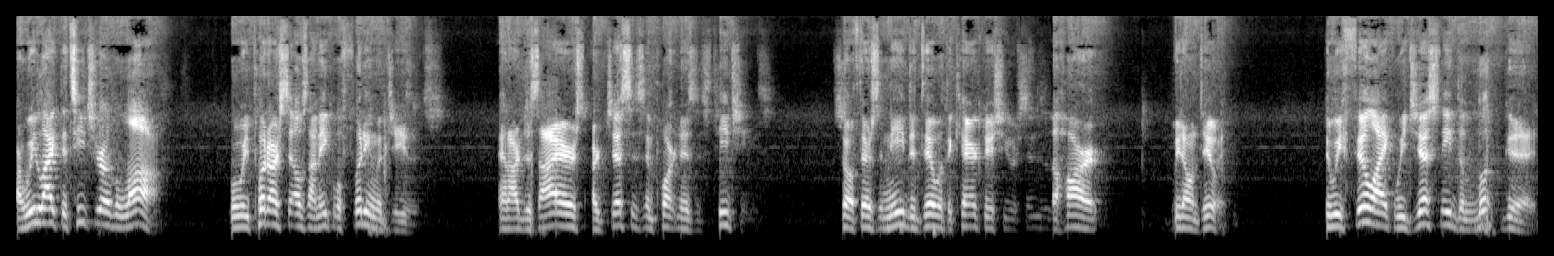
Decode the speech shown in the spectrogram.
Are we like the teacher of the law where we put ourselves on equal footing with Jesus and our desires are just as important as his teachings? So if there's a need to deal with the character issue or sins of the heart, we don't do it. Do we feel like we just need to look good,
